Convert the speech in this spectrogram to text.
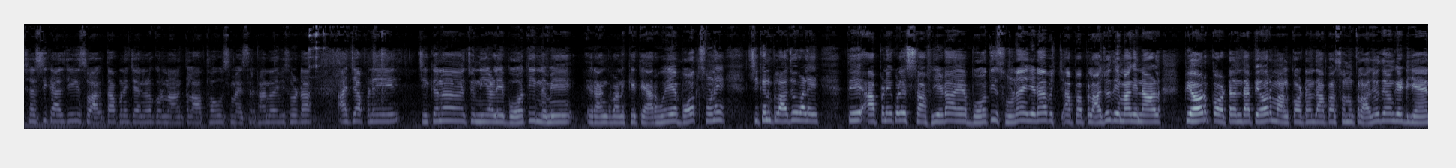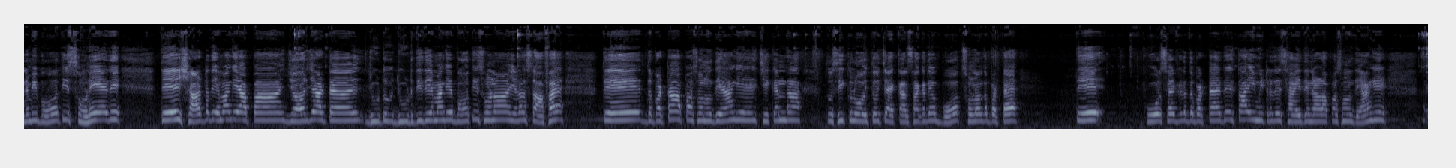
ਸਤਿ ਸ਼੍ਰੀ ਅਕਾਲ ਜੀ, ਸਵਾਗਤ ਹੈ ਆਪਣੇ channel Guru Nanak cloth house ਮੈਸਰ ਖਾਨਾ ਦੇ ਵੀ ਤੁਹਾਡਾ। ਅੱਜ ਆਪਣੇ ਚਿਕਨ ਚੁੰਨੀ ਵਾਲੇ ਬਹੁਤ ਹੀ ਨਵੇਂ ਰੰਗ ਬਣ ਕੇ ਤਿਆਰ ਹੋਏ ਆ, ਬਹੁਤ ਸੋਹਣੇ ਚਿਕਨ ਪਲਾਜੋ ਵਾਲੇ। ਤੇ ਆਪਣੇ ਕੋਲੇ ਸਟਫ ਜਿਹੜਾ ਆਇਆ ਬਹੁਤ ਹੀ ਸੋਹਣਾ ਹੈ, ਜਿਹੜਾ ਆਪਾਂ ਪਲਾਜੋ ਦੇਵਾਂਗੇ ਨਾਲ ਪਿਓਰ ਕਾਟਨ ਦਾ ਪਿਓਰ ਮਲ ਕਾਟਨ ਦਾ ਆਪਾਂ ਤੁਹਾਨੂੰ ਪਲਾਜੋ ਦੇਵਾਂਗੇ। ਡਿਜ਼ਾਈਨ ਵੀ ਬਹੁਤ ਹੀ ਸੋਹਣੇ ਆ ਇਹਦੇ। ਤੇ ਸ਼ਰਟ ਦੇਵਾਂਗੇ ਆਪਾਂ ਜਾਰਜਟ ਜੂਟ ਜੂਟ ਦੀ ਦੇਵਾਂਗੇ, ਬਹੁਤ ਹੀ ਸੋਹਣਾ ਜਿਹੜਾ ਸਟਫ ਹੈ। ਤੇ ਦੁਪੱਟਾ ਆਪਾਂ ਤੁਹਾਨੂੰ ਦੇਵਾਂਗੇ ਚਿਕਨ ਦਾ। ਤੁਸੀਂ ਕਲੋਜ ਤੋਂ ਚੈੱਕ ਕਰ ਸਕਦੇ ਹੋ, ਬਹੁਤ ਸੋਹਣਾ ਦੁਪੱਟਾ ਹੈ। ਤੇ ਫੋਰ ਸਾਈਡਡ ਦੁਪੱਟਾ ਹੈ ਤੇ 2.5 ਮੀਟਰ ਦੇ ਸਾਈਜ਼ ਦੇ ਨਾਲ ਆਪਾਂ ਤੁਹਾਨੂੰ ਦੇਵਾਂਗੇ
